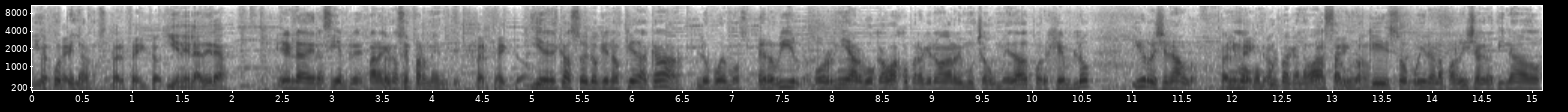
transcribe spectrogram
y después pelamos. Perfecto. ¿Y en heladera? En heladera siempre, para que no se fermente. Perfecto. Y en el caso de lo que nos queda acá, lo podemos hervir, hornear boca abajo para que no agarre mucha humedad, por ejemplo, y rellenarlo. Mismo Perfecto, con pulpa de calabaza, perfecto. algunos quesos, puede ir a la parrilla gratinado.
